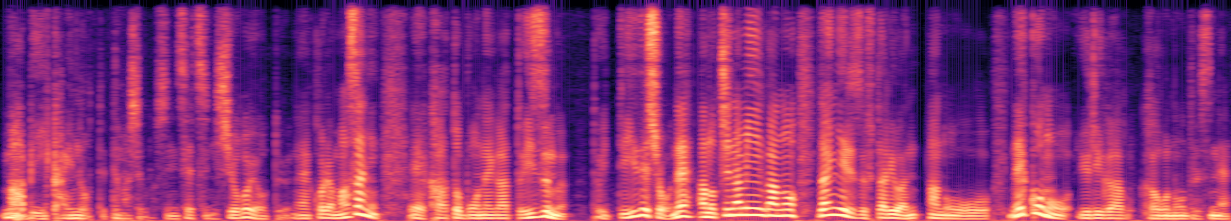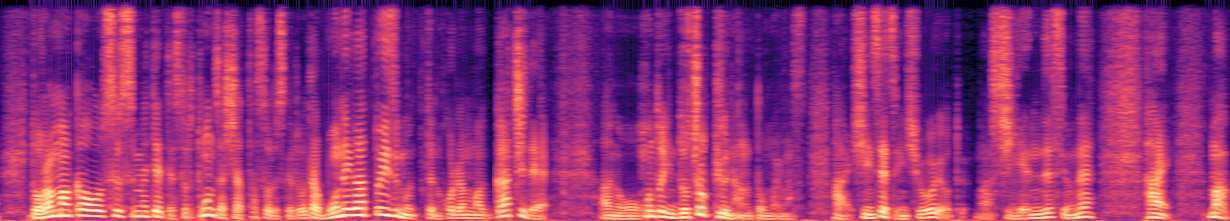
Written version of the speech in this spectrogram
まあ、ビーカインドって言ってましたけど、親切にしようよというね、これはまさに、えー、カート・ボネガットイズムと言っていいでしょうね。あのちなみにあのダニエルズ2人はあの猫のゆりが顔のですねドラマ化を進めてて、それ頓挫しちゃったそうですけど、だからボネガットイズムっていうのは、これはまあガチで、あの本当にド直球なのと思います。はい、親切にしようよという、まあ、資源ですよね。はいまあ、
